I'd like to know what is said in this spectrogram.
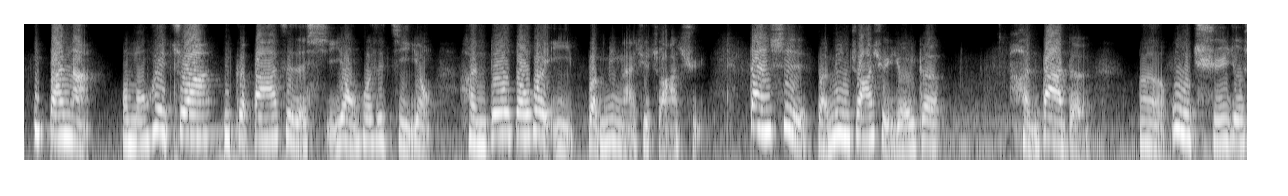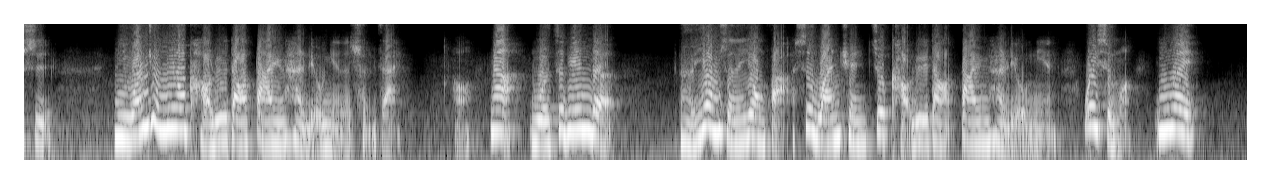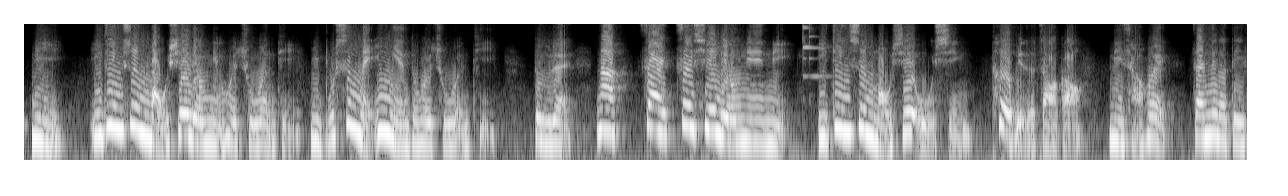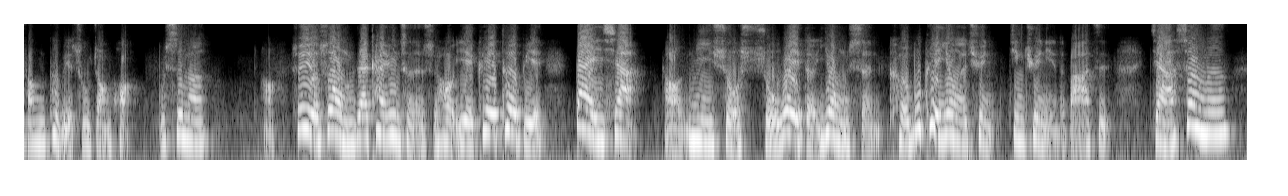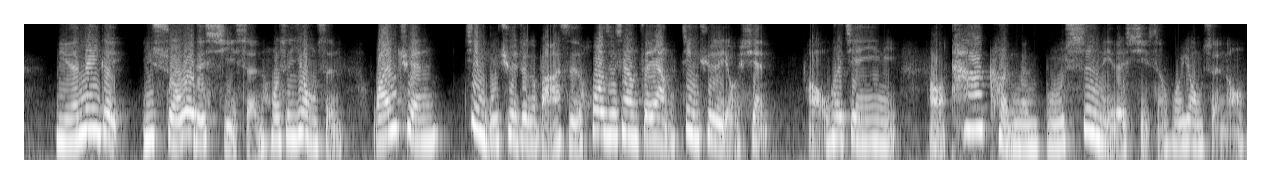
一般呐，我们会抓一个八字的喜用或是忌用，很多都会以本命来去抓取，但是本命抓取有一个很大的呃误区，就是你完全没有考虑到大运和流年的存在。好，那我这边的呃用神的用法是完全就考虑到大运和流年。为什么？因为你一定是某些流年会出问题，你不是每一年都会出问题，对不对？那在这些流年里，一定是某些五行特别的糟糕，你才会在那个地方特别出状况，不是吗？好，所以有时候我们在看运程的时候，也可以特别带一下。好，你所所谓的用神可不可以用得去进去你的八字？假设呢，你的那个你所谓的喜神或是用神完全进不去这个八字，或是像这样进去的有限，好，我会建议你哦，他可能不是你的喜神或用神哦。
